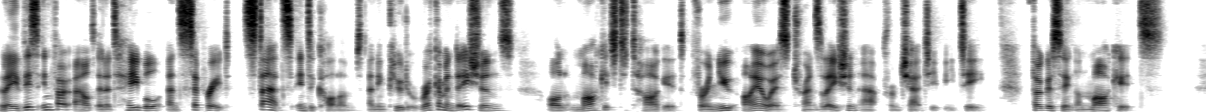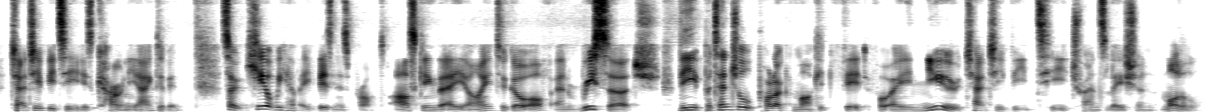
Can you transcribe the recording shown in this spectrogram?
Lay this info out in a table and separate stats into columns and include recommendations on markets to target for a new iOS translation app from ChatGPT, focusing on markets ChatGPT is currently active in. So here we have a business prompt asking the AI to go off and research the potential product market fit for a new ChatGPT translation model.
